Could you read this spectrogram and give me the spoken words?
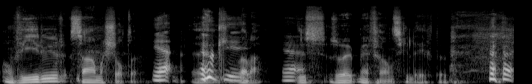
om vier uur samen shotten. Ja, oké. Okay. Voilà. Dus zo heb ik mijn Frans geleerd ook.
